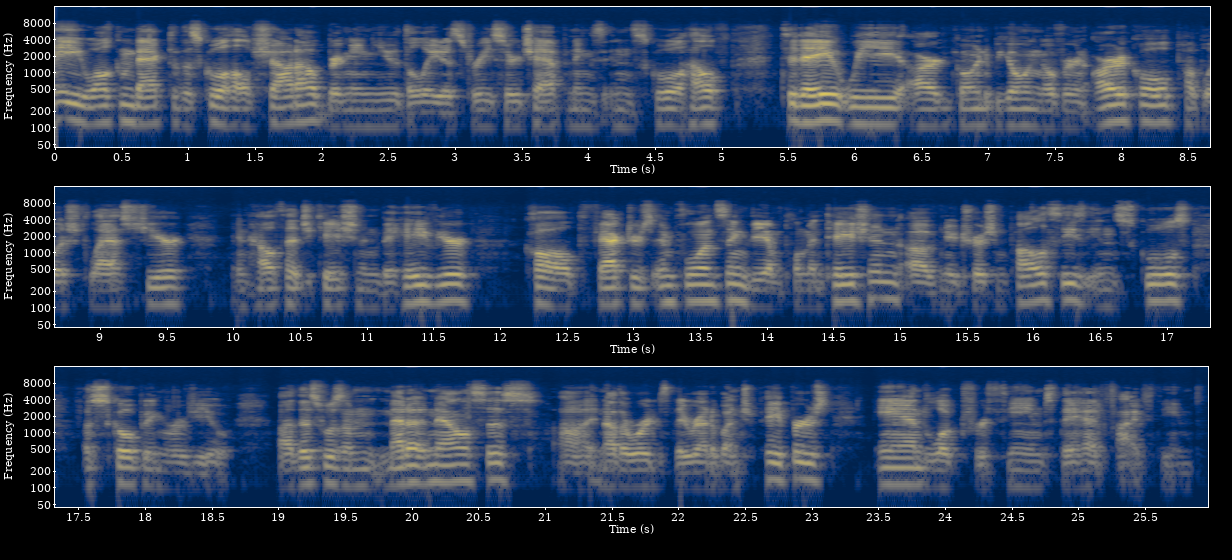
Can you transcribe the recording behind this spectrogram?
Hey, welcome back to the School Health Shoutout, bringing you the latest research happenings in school health. Today we are going to be going over an article published last year in Health Education and Behavior called Factors Influencing the Implementation of Nutrition Policies in Schools, a Scoping Review. Uh, this was a meta-analysis. Uh, in other words, they read a bunch of papers and looked for themes. They had five themes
